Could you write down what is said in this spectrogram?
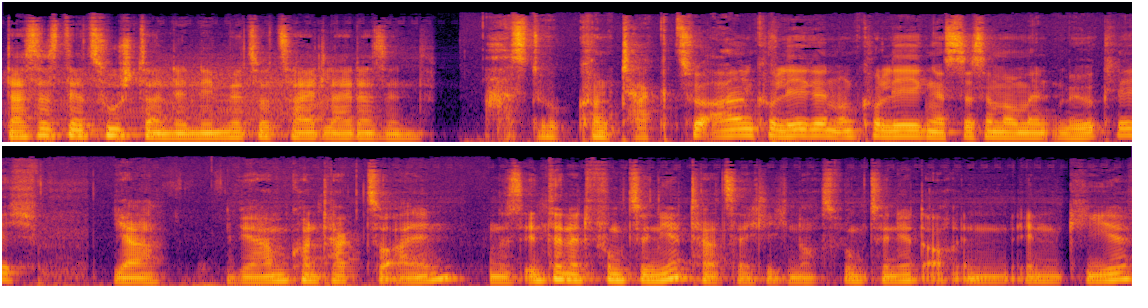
Das ist der Zustand, in dem wir zurzeit leider sind. Hast du Kontakt zu allen Kolleginnen und Kollegen? Ist das im Moment möglich? Ja, wir haben Kontakt zu allen. Und das Internet funktioniert tatsächlich noch. Es funktioniert auch in, in Kiew.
